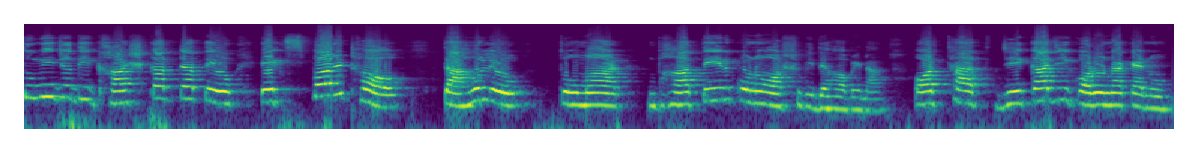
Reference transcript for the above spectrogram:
তুমি যদি ঘাস কাটাতেও এক্সপার্ট হও, তাহলেও তোমার ভাতের কোনো অসুবিধে হবে না। অর্থাৎ যে কাজই করো না কেন,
